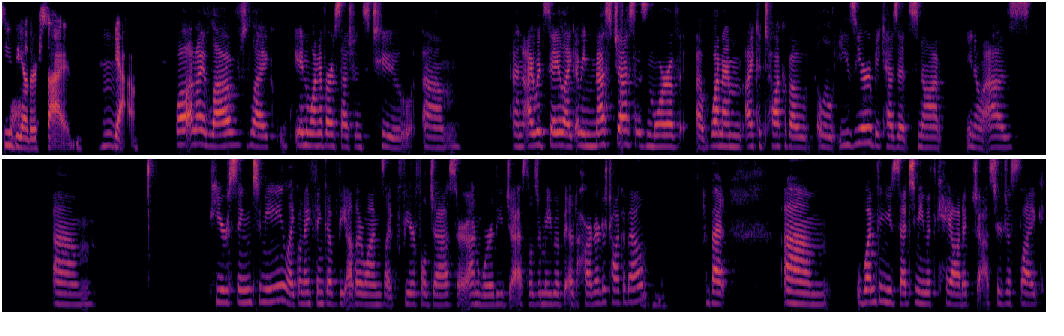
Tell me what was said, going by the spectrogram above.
see the other side. Mm-hmm. yeah well and i loved like in one of our sessions too um and i would say like i mean mess jess is more of a, one i'm i could talk about a little easier because it's not you know as um piercing to me. Like when I think of the other ones, like fearful Jess or unworthy Jess, those are maybe a bit harder to talk about. Mm-hmm. But um, one thing you said to me with chaotic Jess, you're just like,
